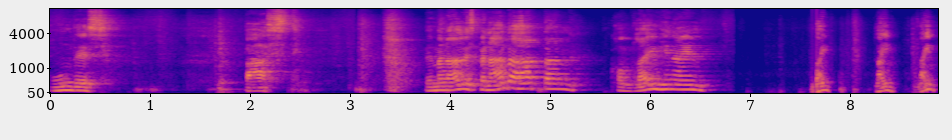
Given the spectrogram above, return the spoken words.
Und es passt. Wenn man alles beieinander hat, dann kommt Leim hinein. Leim, Leim, Leim.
